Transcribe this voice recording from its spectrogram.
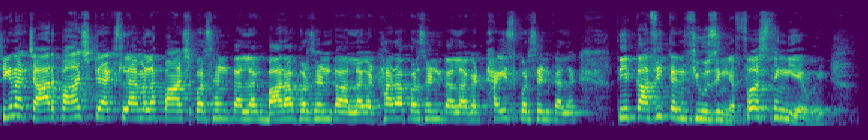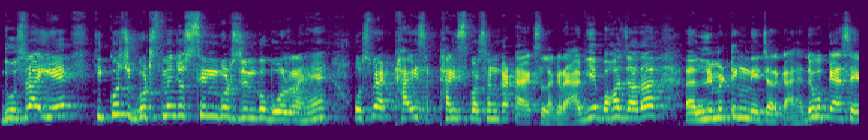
ठीक है ना? चार पाँच टैक्स स्लैब मतलब पाँच परसेंट का अलग, बारह परसेंट का अलग, अठारह परसेंट का अलग, अट्ठाईस परसेंट का अलग। तो ये काफ़ी कन्फ्यूजिंग है। फ़र्स्ट थिंग ये हुई। दूसरा ये कि कुछ गुड्स में जो सिन गुड्स जिनको बोल रहे हैं उस पर अट्ठाईस अट्ठाईस परसेंट का टैक्स लग रहा है। अब ये बहुत ज़्यादा लिमिटिंग नेचर का है। देखो कैसे,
